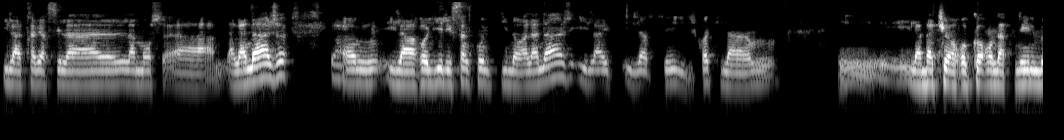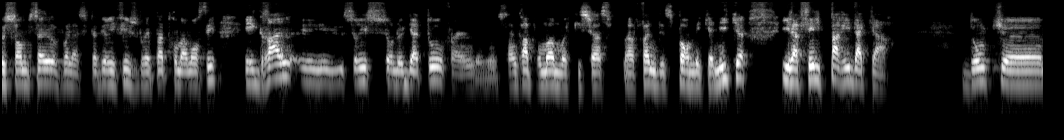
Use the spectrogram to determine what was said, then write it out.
il a traversé la, Manche à, la nage. Euh, il a relié les cinq continents à la nage. Il a, il a fait, je crois qu'il a, il a battu un record en apnée, il me semble. Ça, voilà, c'est à vérifier. Je voudrais pas trop m'avancer. Et Graal, cerise sur le gâteau. Enfin, c'est un gras pour moi, moi qui suis un, fan de sport mécanique. Il a fait le Paris Dakar. Donc euh,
